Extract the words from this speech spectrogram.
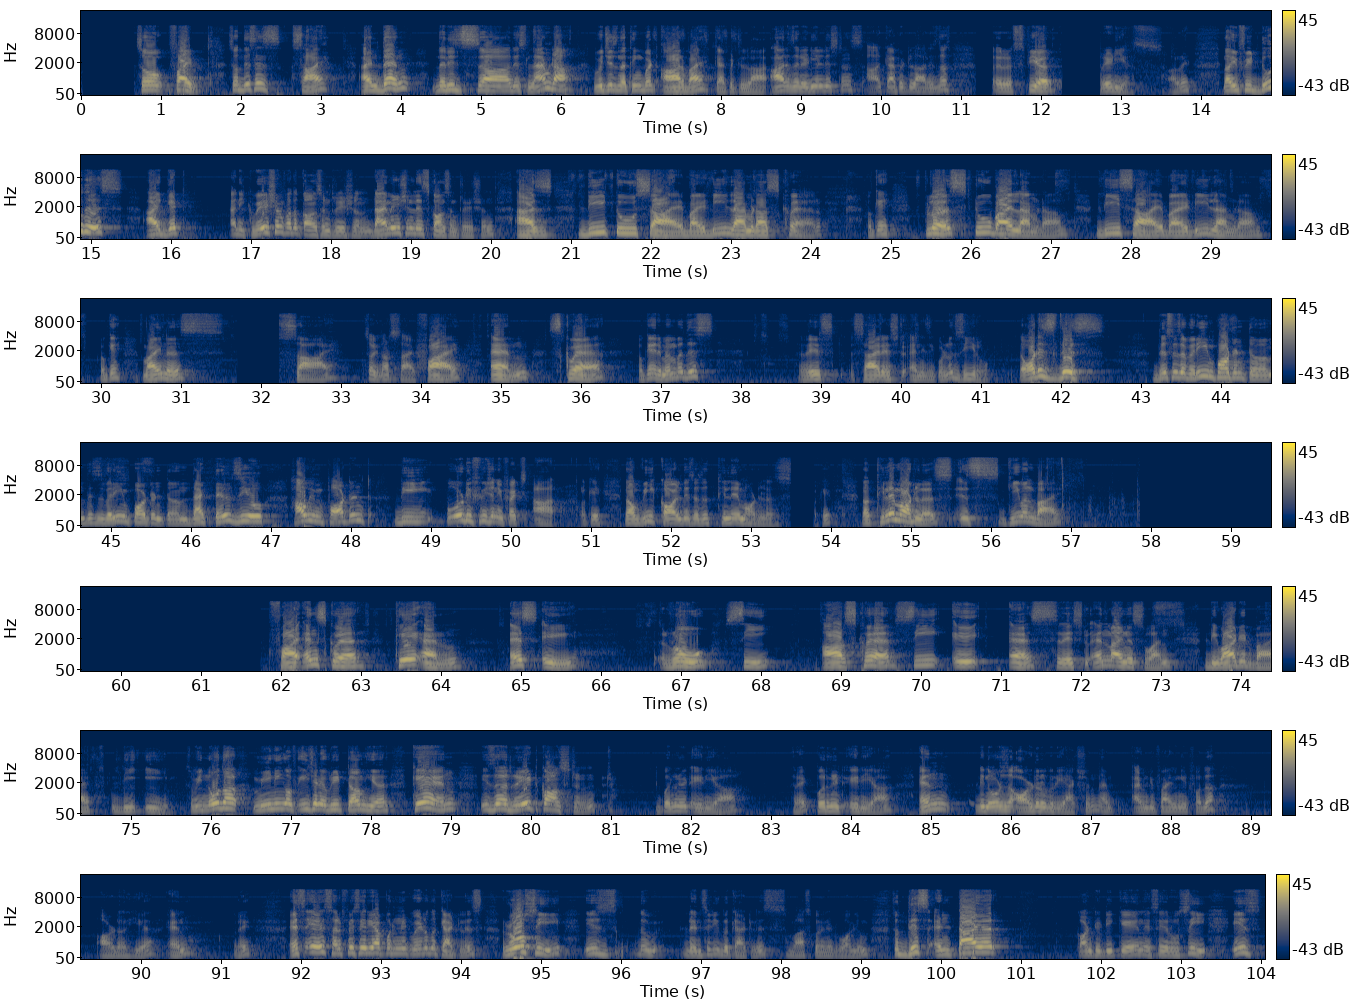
So, fine. So, this is psi and then there is uh, this lambda which is nothing but r by capital R. R is the radial distance, R capital R is the uh, sphere radius all right. Now, if we do this I get an equation for the concentration dimensionless concentration as d 2 psi by d lambda square okay, plus 2 by lambda d psi by d lambda okay, minus psi sorry not psi phi n square okay, remember this raised psi raised to n is equal to 0. Now, what is this? This is a very important term, this is very important term that tells you how important the pore diffusion effects are. Okay. Now, we call this as a Thiele modulus. Okay. Now, Thiele modulus is given by phi n square k n s a rho c r square c a s raised to n minus 1 divided by d e. So, we know the meaning of each and every term here. K n is a rate constant per unit area right? Per unit area. N denotes the order of the reaction. I am I am defining it for the order here n right? SA surface area per unit weight of the catalyst, rho c is the density of the catalyst mass per unit volume. So, this entire quantity K n SA rho c is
